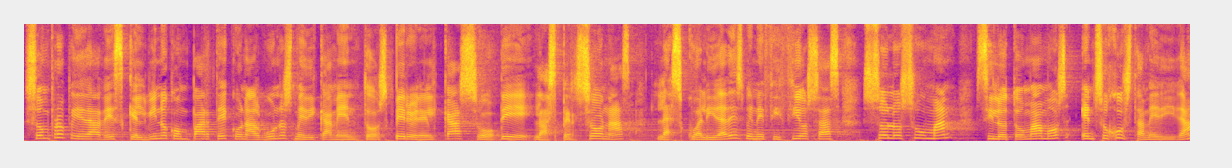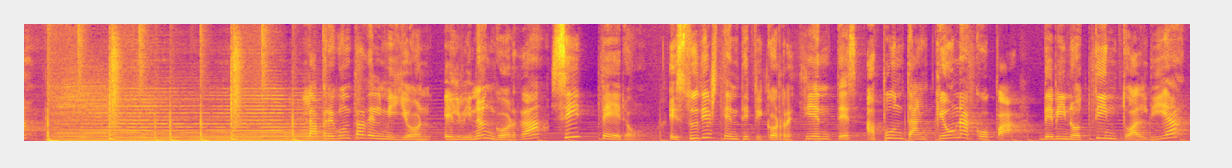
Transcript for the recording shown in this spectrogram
son propiedades que el vino comparte con algunos medicamentos, pero en el caso de las personas, las cualidades beneficiosas solo suman si lo tomamos en su justa medida. La pregunta del millón, ¿el vino engorda? Sí, pero Estudios científicos recientes apuntan que una copa de vino tinto al día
